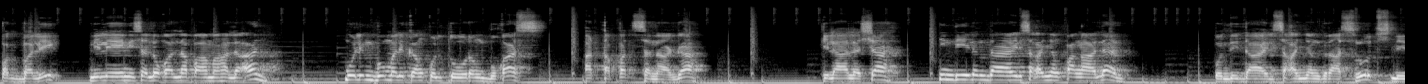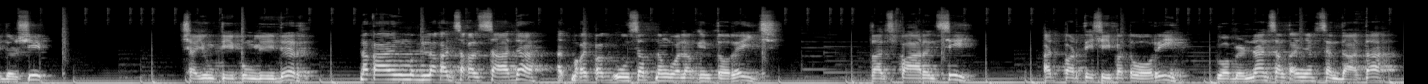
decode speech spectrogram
Pagbalik ni Lenny sa lokal na pamahalaan, muling bumalik ang kulturang bukas at tapat sa naga. Kilala siya hindi lang dahil sa kanyang pangalan, kundi dahil sa kanyang grassroots leadership. Siya yung tipong leader na kayang maglakad sa kalsada at makipag-usap ng walang entourage. Transparency at participatory governance ang kanyang sandata.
